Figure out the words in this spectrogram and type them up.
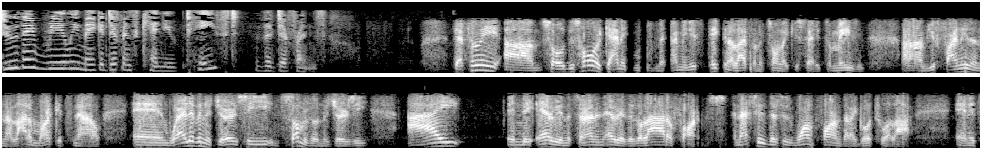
Do they really make a difference? Can you taste the difference? Definitely. Um, so this whole organic movement, I mean, it's taken a life on its own, like you said. It's amazing. Um, you find it in a lot of markets now. And where I live in New Jersey, in Somerville, New Jersey, I, in the area, in the surrounding area, there's a lot of farms. And actually, there's this one farm that I go to a lot. And it's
